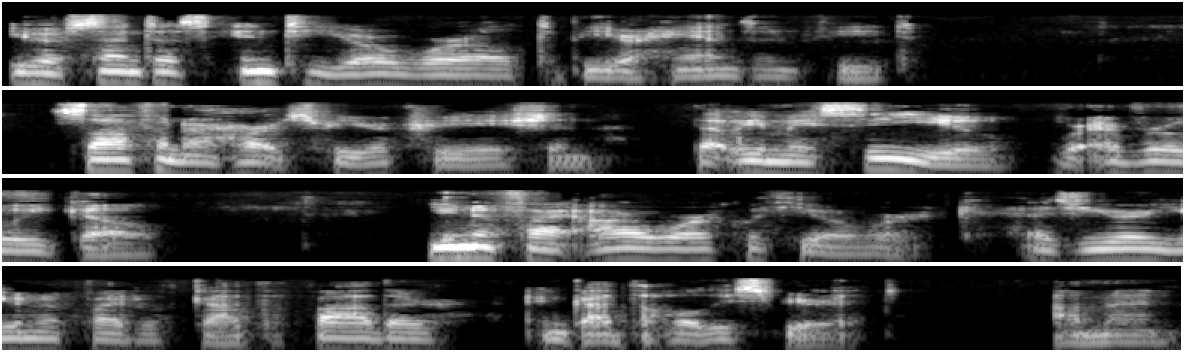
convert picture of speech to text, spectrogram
You have sent us into your world to be your hands and feet. Soften our hearts for your creation, that we may see you wherever we go. Unify our work with your work, as you are unified with God the Father and God the Holy Spirit. Amen.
